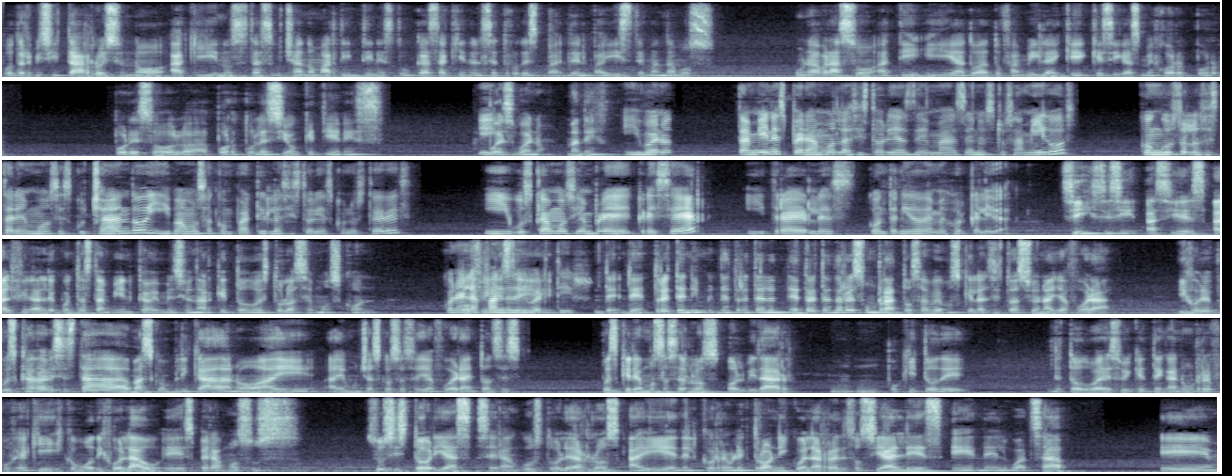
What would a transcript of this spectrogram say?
poder visitarlo. Y si no, aquí nos estás escuchando, Martín, tienes tu casa aquí en el centro de, del país. Te mandamos un abrazo a ti y a toda tu familia y que, que sigas mejor por, por eso, por tu lesión que tienes. Y, pues bueno, mande. Y bueno, también esperamos las historias de más de nuestros amigos. Con gusto los estaremos escuchando y vamos a compartir las historias con ustedes. Y buscamos siempre crecer y traerles contenido de mejor calidad. Sí, sí, sí, así es. Al final de cuentas también cabe mencionar que todo esto lo hacemos con... Con el afán de, de, divertir. De, de, entreten, de entreten, entretenerles un rato. Sabemos que la situación allá afuera, híjole, pues cada vez está más complicada, ¿no? Hay, hay muchas cosas allá afuera, entonces pues queremos hacerlos olvidar un, poquito de, de todo eso y que tengan un refugio aquí. Y como dijo Lau, eh, esperamos sus, sus historias. Será un gusto leerlos ahí en el correo electrónico, en las redes sociales, en el WhatsApp. Eh,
